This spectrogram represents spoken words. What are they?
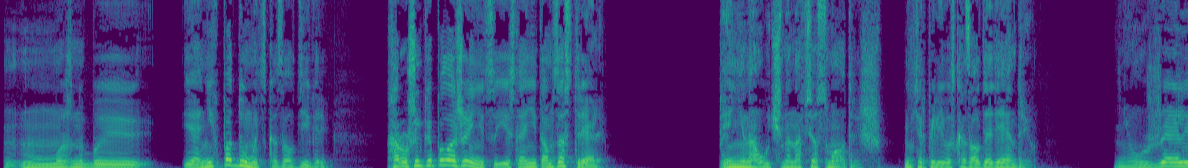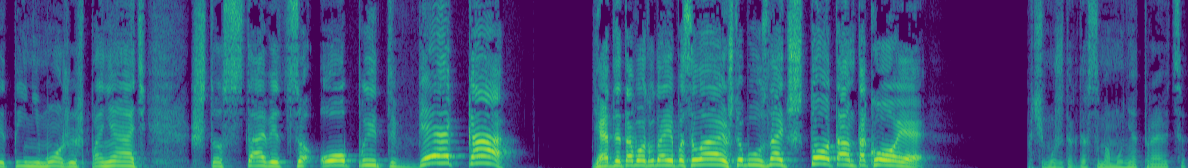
— Можно бы и о них подумать, — сказал Дигори. Хорошенькое положенница, если они там застряли. — Ты ненаучно на все смотришь, — нетерпеливо сказал дядя Эндрю. — Неужели ты не можешь понять, что ставится опыт века? Я для того туда и посылаю, чтобы узнать, что там такое. Почему же тогда самому не отправиться?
